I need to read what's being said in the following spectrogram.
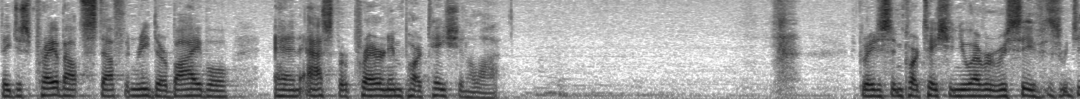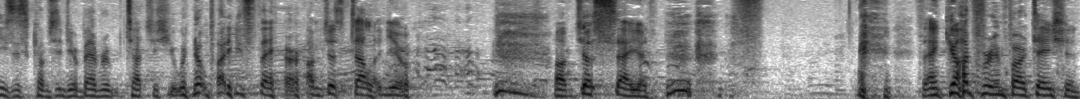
They just pray about stuff and read their Bible and ask for prayer and impartation a lot. the greatest impartation you ever receive is when Jesus comes into your bedroom touches you when nobody's there. I'm just telling you. I'm just saying. Thank God for impartation.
